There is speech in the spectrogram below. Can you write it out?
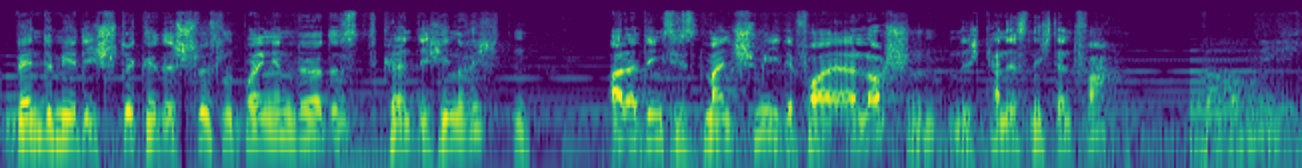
Wenn du mir die Stücke des Schlüssels bringen würdest, könnte ich ihn richten. Allerdings ist mein Schmiedefeuer erloschen und ich kann es nicht entfachen. Warum nicht?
